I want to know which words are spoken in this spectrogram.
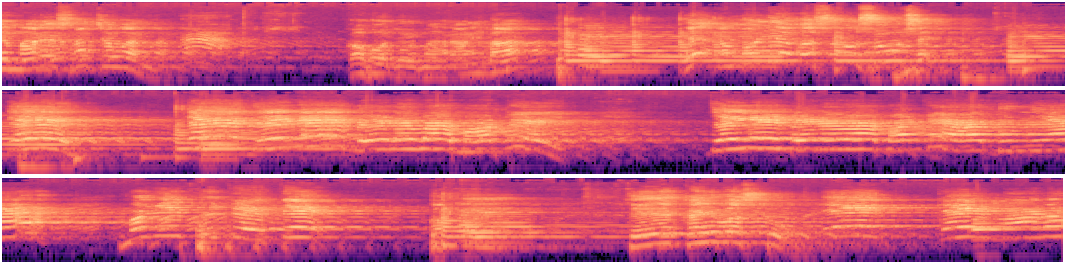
એ મારે સાચવવાનું. કહો જોઈએ મહારાણી બા. એ અમૂલ્ય વસ્તુ શું છે? એ જેને મેળવવા માટે દુનિયા ફીટે તે. અને તે કઈ વસ્તુ? એ કે મારો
